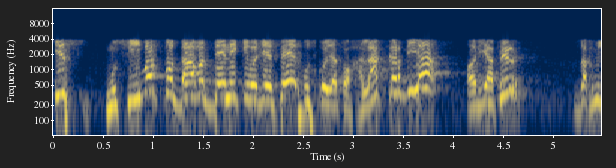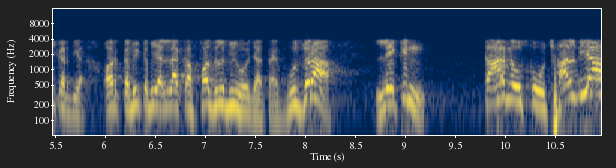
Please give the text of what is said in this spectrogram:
اس مصیبت کو دعوت دینے کی وجہ سے اس کو یا تو ہلاک کر دیا اور یا پھر زخمی کر دیا اور کبھی کبھی اللہ کا فضل بھی ہو جاتا ہے، گزرا۔ لیکن کار نے اس کو اچھال دیا،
